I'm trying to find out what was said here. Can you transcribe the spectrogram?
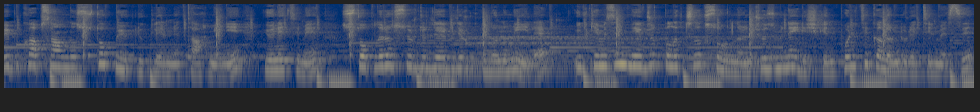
ve bu kapsamda stok büyüklüklerinin tahmini, yönetimi, stokların sürdürülebilir kullanımı ile ülkemizin mevcut balıkçılık sorunlarının çözümüne ilişkin politikaların üretilmesi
